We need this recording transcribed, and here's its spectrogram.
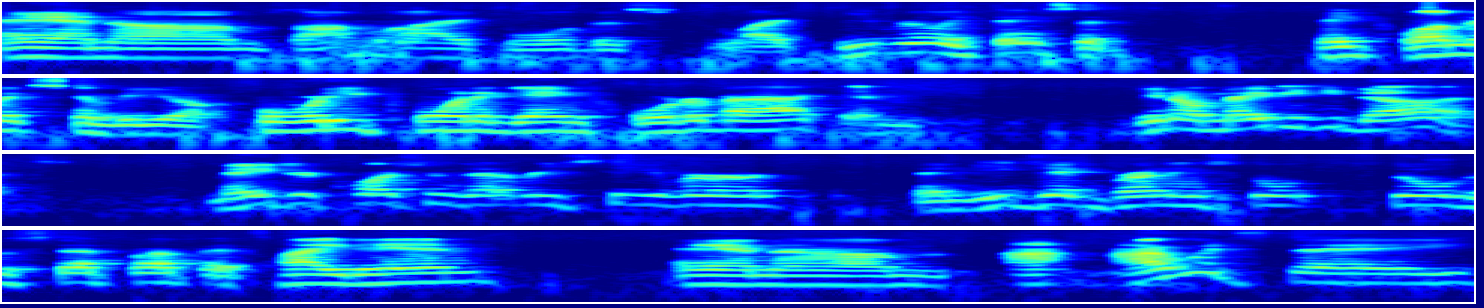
And um, so I'm like, Well, this, like, he really thinks that Klubnik's going to be a 40 point a game quarterback. And, you know, maybe he does. Major questions at receiver. Then Jake Briningstool to step up at tight end. And um, I, I would say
